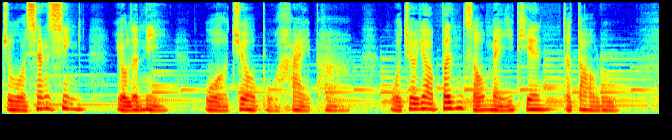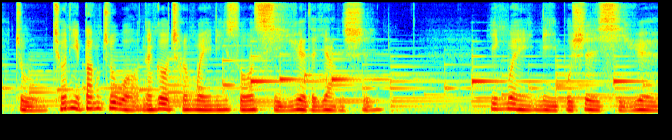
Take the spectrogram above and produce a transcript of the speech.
主，我相信有了你，我就不害怕，我就要奔走每一天的道路。主，求你帮助我，能够成为你所喜悦的样式，因为你不是喜悦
